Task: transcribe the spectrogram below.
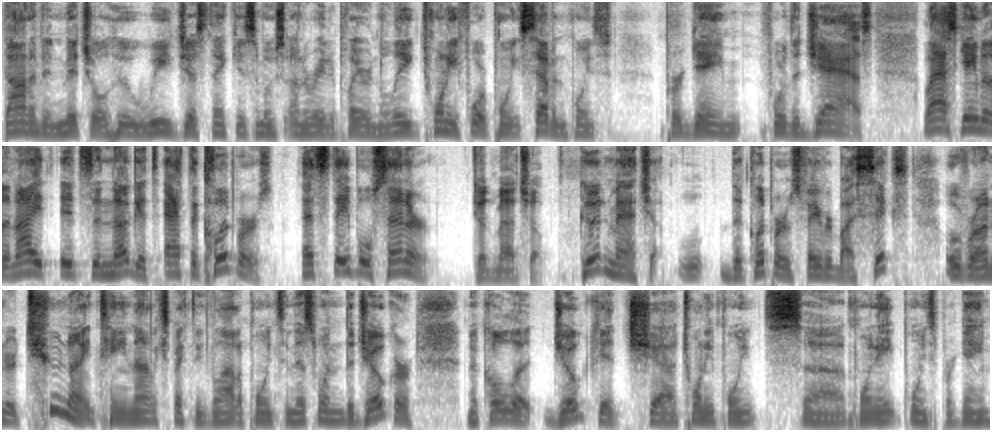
Donovan Mitchell, who we just think is the most underrated player in the league, 24.7 points per game for the Jazz. Last game of the night, it's the Nuggets at the Clippers at Staples Center. Good matchup. Good matchup. The Clippers favored by six, over under 219. Not expecting a lot of points in this one. The Joker, Nikola Jokic, uh, 20 points, uh, 0.8 points per game.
